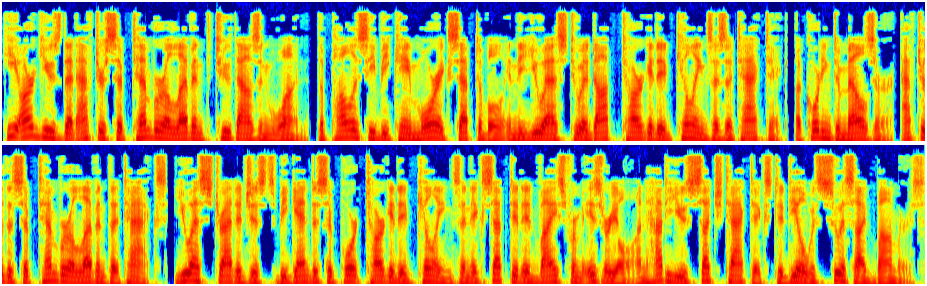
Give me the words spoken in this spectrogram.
He argues that after September 11, 2001, the policy became more acceptable in the U.S. to adopt targeted killings as a tactic. According to Melzer, after the September 11 attacks, U.S. strategists began to support targeted killings and accepted advice from Israel on how to use such tactics to deal with suicide bombers.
